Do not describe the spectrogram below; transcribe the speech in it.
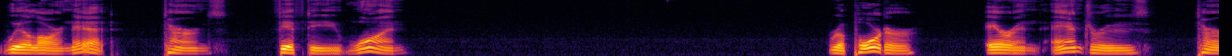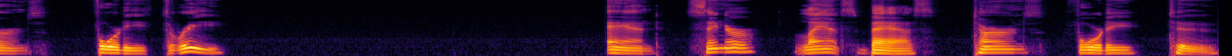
Will Arnett turns 51. Reporter Erin Andrews turns 43. And singer Lance Bass turns 42.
